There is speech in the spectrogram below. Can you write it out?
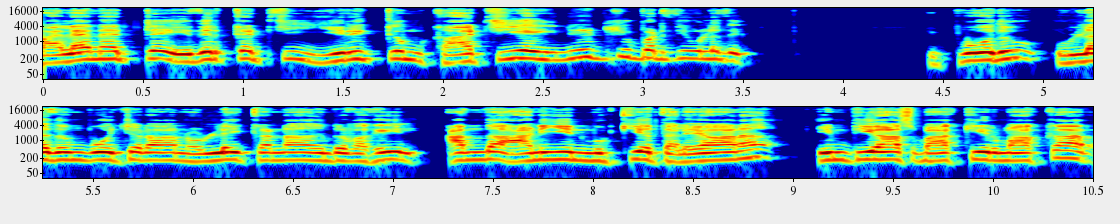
பலனற்ற எதிர்க்கட்சி இருக்கும் காட்சியை நீட்சிப்படுத்தியுள்ளது. இப்போது உள்ளதும் போச்சடா நொல்லை கண்ணா என்ற வகையில் அந்த அணியின் முக்கிய தலையான இம்தியாஸ் பாக்கீர் மாக்கார்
